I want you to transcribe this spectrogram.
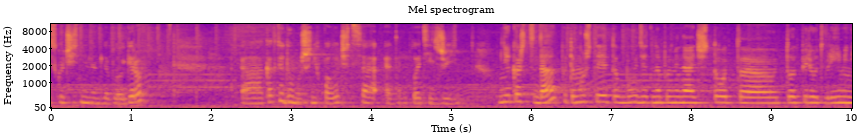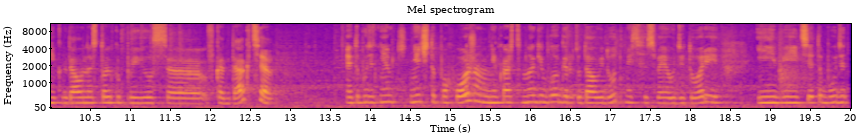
исключительно для блогеров. А как ты думаешь, у них получится это воплотить в жизнь? Мне кажется, да, потому что это будет напоминать что-то, тот период времени, когда у нас только появился ВКонтакте. Это будет не, нечто похожее. Мне кажется, многие блогеры туда уйдут вместе со своей аудиторией. И ведь это будет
